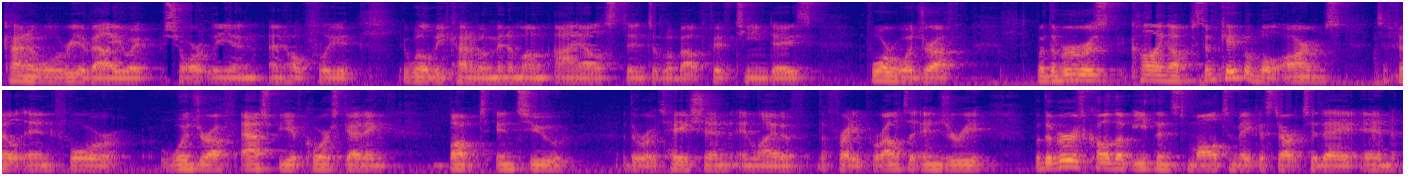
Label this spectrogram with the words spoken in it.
kind of will reevaluate shortly, and, and hopefully it will be kind of a minimum IL stint of about 15 days for Woodruff. But the Brewers calling up some capable arms to fill in for Woodruff. Ashby, of course, getting bumped into the rotation in light of the Freddie Peralta injury. But the Brewers called up Ethan Small to make a start today in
